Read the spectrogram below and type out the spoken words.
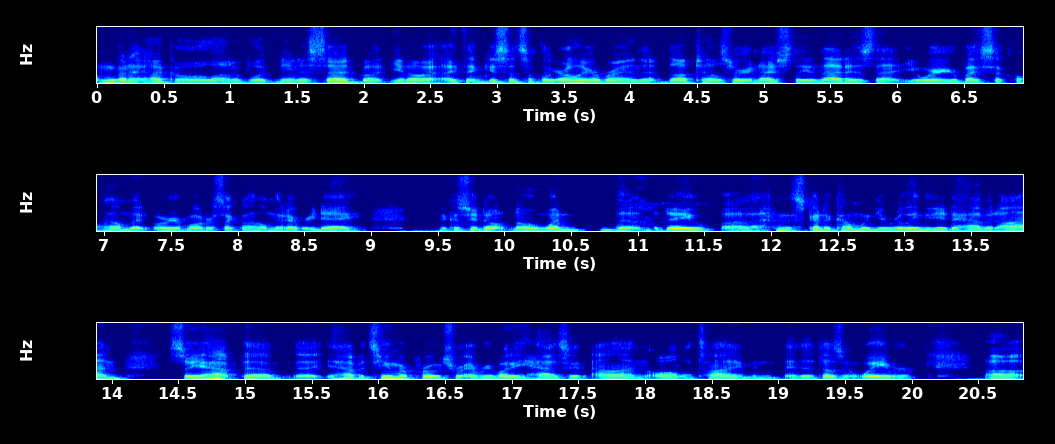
I'm going to echo a lot of what Nina said, but you know, I think you said something earlier, Brian, that dovetails very nicely, and that is that you wear your bicycle helmet or your motorcycle helmet every day because you don't know when the, the day uh, is going to come when you really needed to have it on. So you have to uh, have a team approach where everybody has it on all the time and, and it doesn't waver. Uh,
